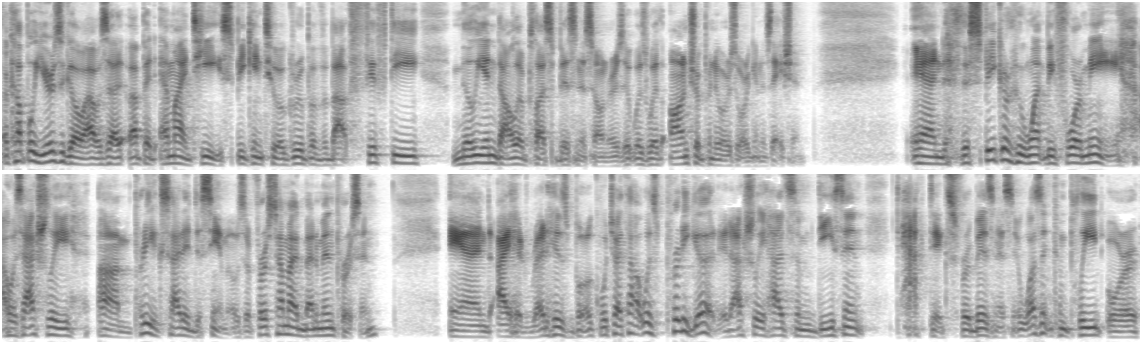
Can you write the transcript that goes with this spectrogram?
A couple years ago, I was uh, up at MIT speaking to a group of about $50 million plus business owners. It was with Entrepreneurs Organization. And the speaker who went before me, I was actually um, pretty excited to see him. It was the first time I'd met him in person. and I had read his book, which I thought was pretty good. It actually had some decent tactics for business. It wasn't complete or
